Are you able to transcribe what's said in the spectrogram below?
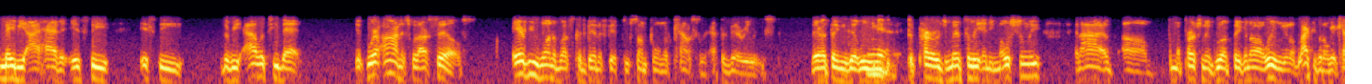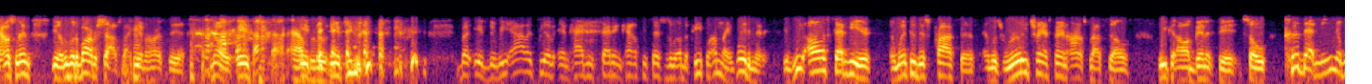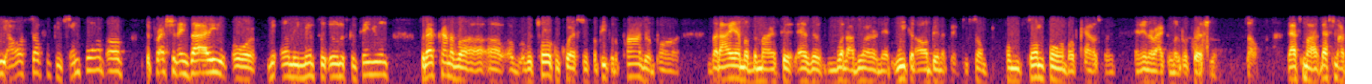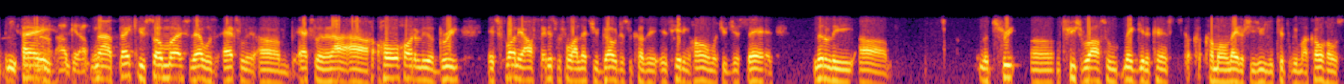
maybe I have it. It's the it's the the reality that if we're honest with ourselves, every one of us could benefit from some form of counseling at the very least. There are things that we Yeah. need to purge mentally and emotionally. And I, um, from a person that grew up thinking, oh, we, you know, black people don't get counseling. You know, we go to barbershops, like Kevin Hart said. No, it's Absolutely. If, if you, but if the reality of and having sat in counseling sessions with other people, I'm like, wait a minute. If we all sat here and went through this process and was really transparent and honest with ourselves, we could all benefit. So could that mean that we all suffer from some form of depression, anxiety, or on the mental illness continuum? So that's kind of a, a, a rhetorical question for people to ponder upon. But I am of the mindset, as of what I've learned, that we could all benefit from some from some form of counseling and interacting with a professional. So that's my that's my three cents. Hey, I'll, I'll get off. Nah, thank you so much. That was excellent, um, excellent, and I, I wholeheartedly agree. It's funny. I'll say this before I let you go, just because it is hitting home what you just said. Literally, um, Latrice, um, Latrice Ross, who may get a chance to come on later. She's usually typically my co-host.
